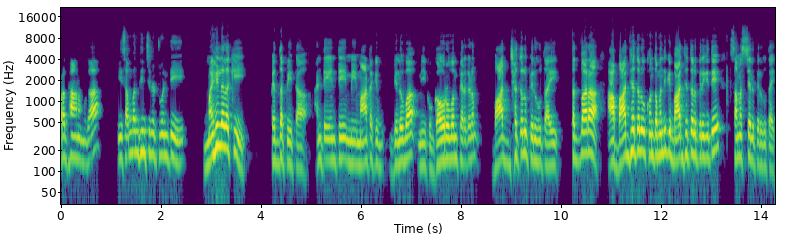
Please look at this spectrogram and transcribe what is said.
ప్రధానముగా ఈ సంబంధించినటువంటి మహిళలకి పెద్దపీట అంటే ఏంటి? మీ మాటకి విలువ మీకు గౌరవం పెరగడం బాధ్యతలు పెరుగుతాయి. తద్వారా ఆ బాధ్యతలు కొంతమందికి బాధ్యతలు పెరిగితే సమస్యలు పెరుగుతాయి.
